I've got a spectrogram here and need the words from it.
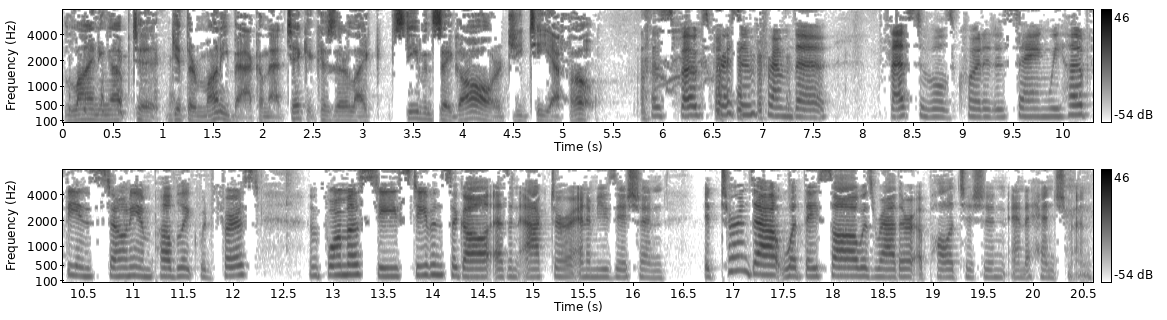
lining up to get their money back on that ticket because they're like Steven Seagal or GTFO. A spokesperson from the festival is quoted as saying, We hoped the Estonian public would first and foremost see Steven Seagal as an actor and a musician. It turns out what they saw was rather a politician and a henchman.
